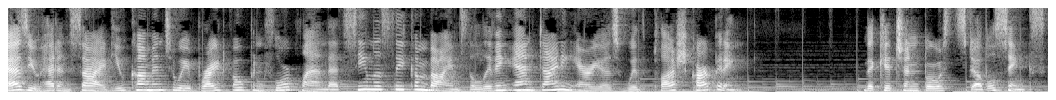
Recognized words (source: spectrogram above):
As you head inside, you come into a bright open floor plan that seamlessly combines the living and dining areas with plush carpeting. The kitchen boasts double sinks,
